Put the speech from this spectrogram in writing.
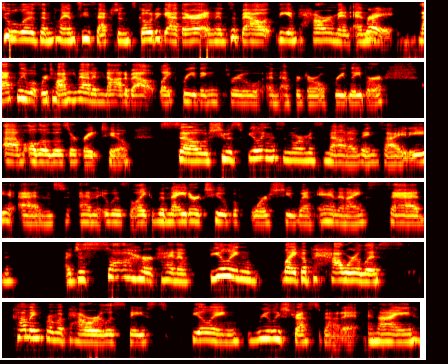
doulas and planned C-sections go together and it's about the empowerment and Right. exactly what we're talking about and not about like breathing through an epidural free labor um, although those are great too so she was feeling this enormous amount of anxiety and and it was like the night or two before she went in and i said i just saw her kind of feeling like a powerless coming from a powerless space feeling really stressed about it and i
